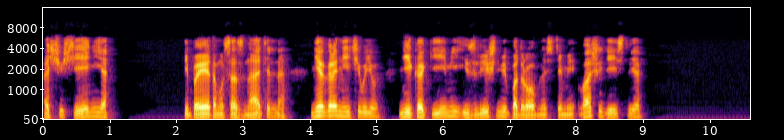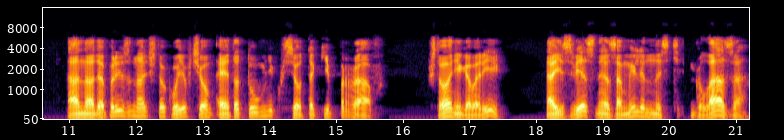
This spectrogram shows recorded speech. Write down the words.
ощущения. И поэтому сознательно не ограничиваю никакими излишними подробностями ваши действия. А надо признать, что кое в чем этот умник все-таки прав. Что ни говори, а известная замыленность глаза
